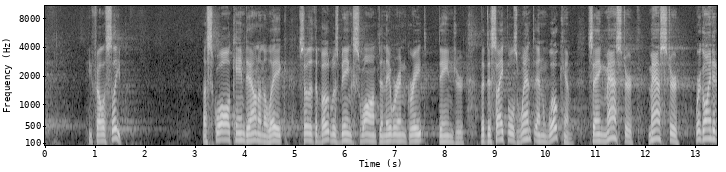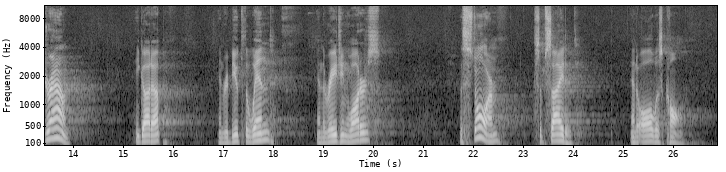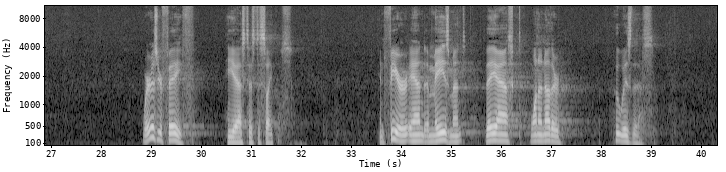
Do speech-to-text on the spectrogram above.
he fell asleep. A squall came down on the lake so that the boat was being swamped and they were in great danger. The disciples went and woke him, saying, Master, Master, we're going to drown. He got up and rebuked the wind and the raging waters. The storm subsided and all was calm. Where is your faith? He asked his disciples. In fear and amazement, they asked one another, Who is this?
